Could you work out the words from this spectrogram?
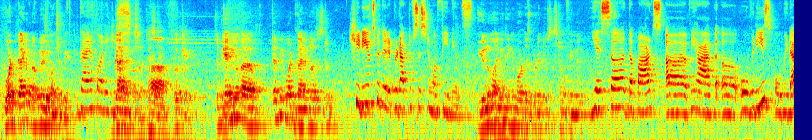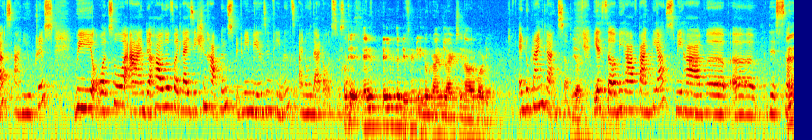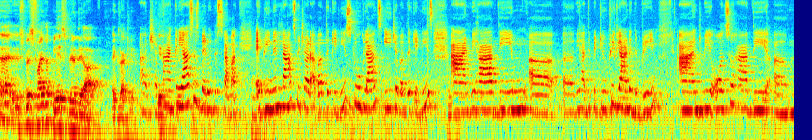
What kind of doctor you want to be? Gynecologist. Gynecologist. Okay. So can you uh, tell me what gynecologists do? She deals with the reproductive system of females. You know anything about the reproductive system of female? Yes, sir. The parts uh, we have uh, ovaries, oviducts, and uterus. We also and how the fertilization happens between males and females. I know that also. Sir. Okay. Can you tell me the different endocrine glands in our body? Endocrine glands, sir. Yeah. Yes, sir. We have pancreas. We have uh, uh, this. uh, And uh, specify the place where they are. exactly? Acha, If- pancreas is below the stomach, adrenal glands which are above the kidneys, two glands each above the kidneys, and we have the mm, uh, uh, we have the pituitary gland in the brain, and we also have the um,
